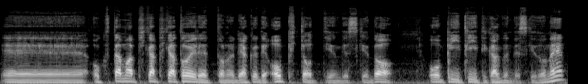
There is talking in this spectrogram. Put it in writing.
えー、奥多摩ピカピカトイレットの略でオピトって言うんですけど、OPT って書くんですけどね。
